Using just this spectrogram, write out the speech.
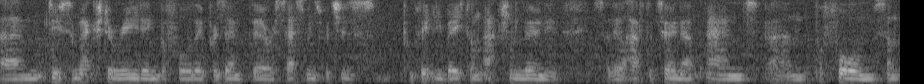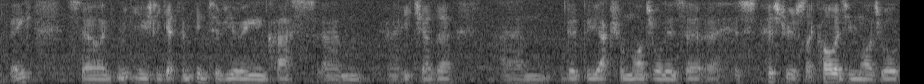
um, do some extra reading before they present their assessments, which is completely based on action learning. So they'll have to turn up and um, perform something. So I usually get them interviewing in class um, uh, each other. Um, the, the actual module is a, a his, history of psychology module,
